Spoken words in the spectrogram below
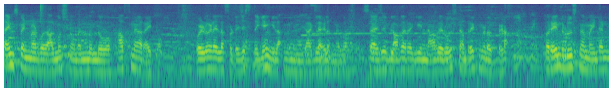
ಟೈಮ್ ಸ್ಪೆಂಡ್ ಮಾಡ್ಬೋದು. ಆಲ್ಮೋಸ್ಟ್ ನಾವು ಬಂದೊಂದು ಹಾಫ್ ಆನ್ ಅವರ್ ಆಯಿತು. ಒಳಗಡೆ ಎಲ್ಲ ಫೋಟೋಜಸ್ ತೆಗಿಯಂಗಿಲ್ಲ. ನಾನು ಈಗಾಗಲೇ ಹೇಳಿದ್ನಲ್ಲ ಸೊ ಆ್ಯಸ್ ಎ ಬ್ಲಾಗರ್ ಆಗಿ ನಾವೇ ರೂಲ್ಸ್ನ ಬ್ರೇಕ್ ಮಾಡೋದು ಬೇಡ. ಅವ್ರೇನು ರೂಲ್ಸ್ನ ಮೈಂಟೈನ್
